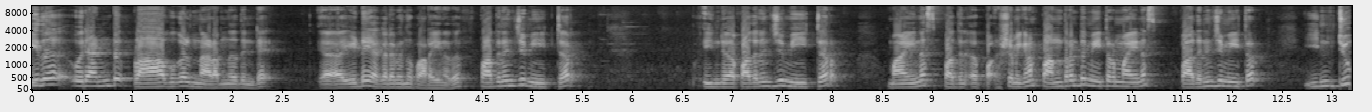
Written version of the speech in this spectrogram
ഇത് രണ്ട് പ്ലാവുകൾ നടന്നതിന്റെ ഇടയകലമെന്ന് പറയുന്നത് പതിനഞ്ച് മീറ്റർ പതിനഞ്ച് മീറ്റർ മൈനസ് പതിന ക്ഷമിക്കണം പന്ത്രണ്ട് മീറ്റർ മൈനസ് പതിനഞ്ച് മീറ്റർ ഇന്റു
